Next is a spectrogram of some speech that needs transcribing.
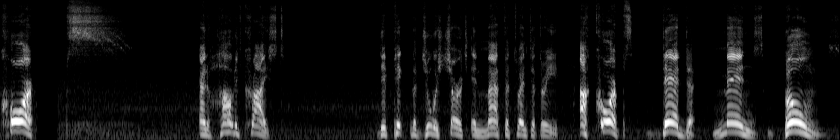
corpse. And how did Christ depict the Jewish church in Matthew 23? A corpse, dead men's bones.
